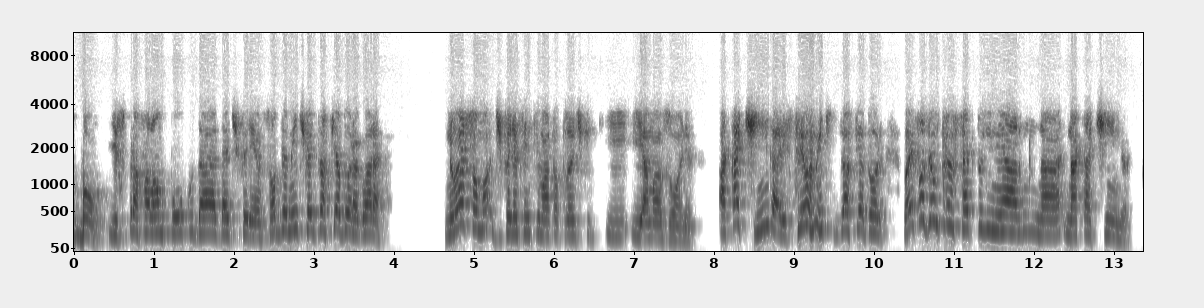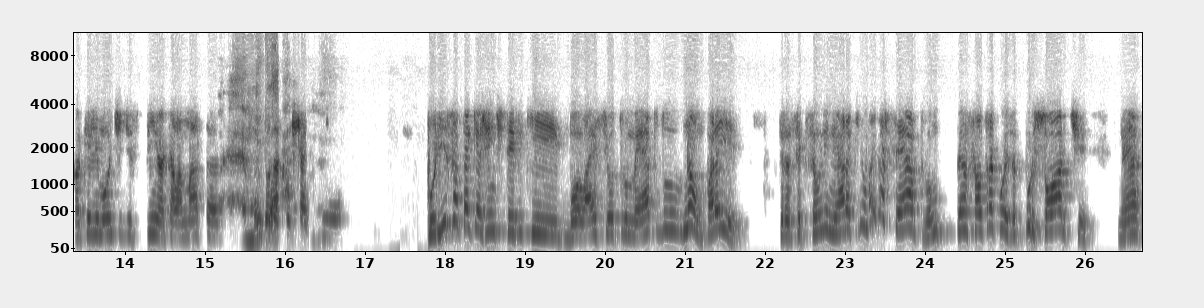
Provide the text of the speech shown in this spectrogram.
bom, isso para falar um pouco da, da diferença. Obviamente que é desafiador. Agora, não é só uma diferença entre Mata Atlântica e, e Amazônia a caatinga é extremamente desafiador. Vai fazer um transecto linear na, na caatinga, com aquele monte de espinho, aquela mata é muito toda fechadinha. Por isso até que a gente teve que bolar esse outro método. Não, para aí. Transecção linear aqui não vai dar certo. Vamos pensar outra coisa. Por sorte, né,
